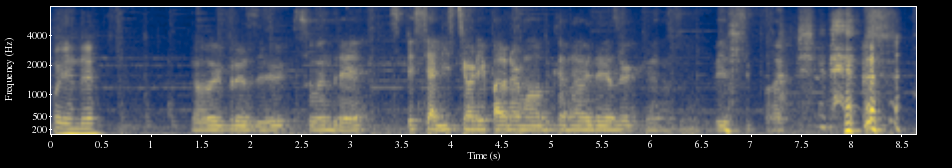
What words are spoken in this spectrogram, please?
Oi, André. Oi, prazer. Sou o André, especialista em Ordem Paranormal do canal Ideias Arcanas. Ver se pode.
